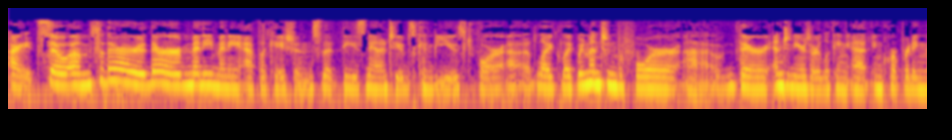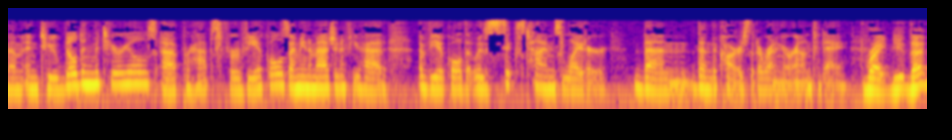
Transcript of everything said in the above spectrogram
All right, so um, so there are there are many many applications that these nanotubes can be used for. Uh, like like we mentioned before, uh, their engineers are looking at incorporating them into building materials, uh, perhaps for vehicles. I mean, imagine if you had a vehicle that was six times lighter than than the cars that are running around today. Right. You, that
